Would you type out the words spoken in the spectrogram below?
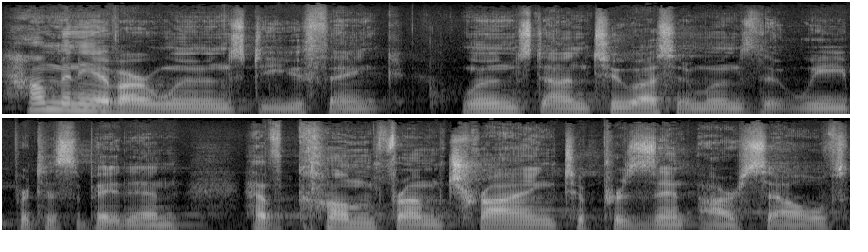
How many of our wounds do you think wounds done to us and wounds that we participate in have come from trying to present ourselves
